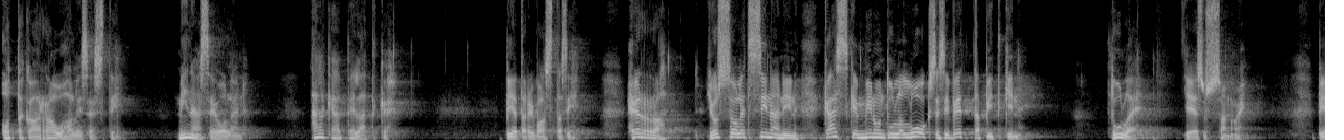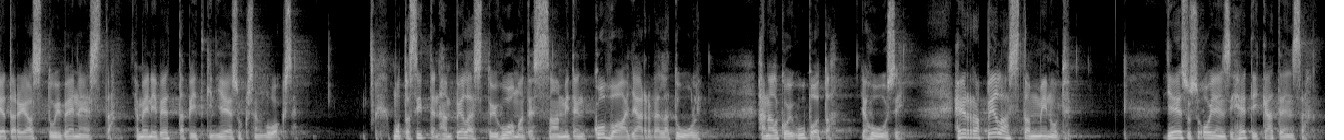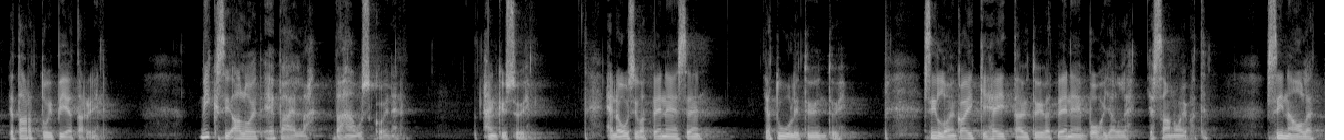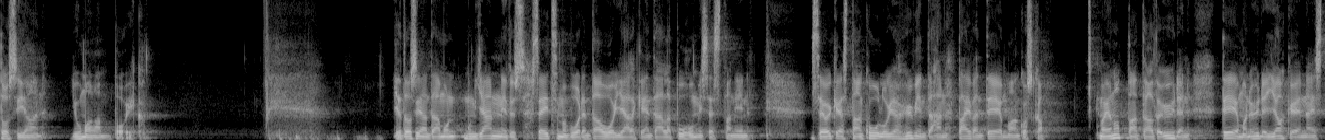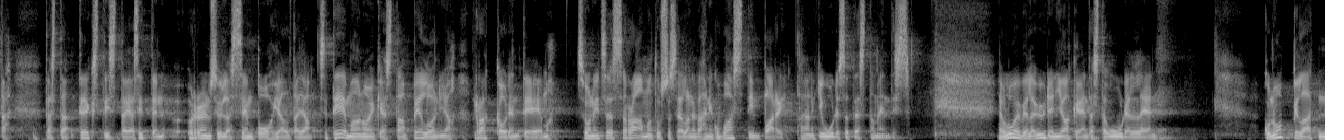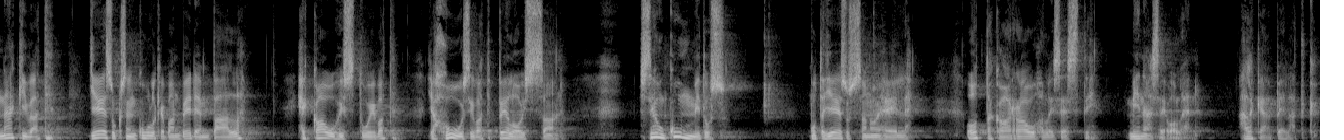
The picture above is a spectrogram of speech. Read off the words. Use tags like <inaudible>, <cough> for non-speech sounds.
ottakaa rauhallisesti, minä se olen, älkää pelätkö. Pietari vastasi, Herra, jos olet sinä, niin käske minun tulla luoksesi vettä pitkin. Tule, Jeesus sanoi. Pietari astui veneestä ja meni vettä pitkin Jeesuksen luokse. Mutta sitten hän pelästyi huomatessaan, miten kovaa järvellä tuuli. Hän alkoi upota ja huusi, Herra pelasta minut. Jeesus ojensi heti kätensä ja tarttui Pietariin. Miksi aloit epäillä, vähäuskoinen? Hän kysyi. He nousivat veneeseen ja tuuli tyyntyi. Silloin kaikki heittäytyivät veneen pohjalle ja sanoivat, sinä olet tosiaan Jumalan poika. Ja tosiaan tämä mun, mun jännitys seitsemän vuoden tauon jälkeen täällä puhumisesta, niin se oikeastaan kuuluu ihan hyvin tähän päivän teemaan, koska mä aion ottaa täältä yhden teeman, yhden jakeen näistä tästä tekstistä ja sitten rönsyillä sen pohjalta. Ja se teema on oikeastaan pelon ja rakkauden teema. Se on itse asiassa raamatussa sellainen vähän niin kuin vastinpari, tai ainakin Uudessa testamentissa. Ja luen vielä yhden jakeen tästä uudelleen. Kun oppilaat näkivät Jeesuksen kulkevan veden päällä, he kauhistuivat ja huusivat peloissaan. Se on kummitus. Mutta Jeesus sanoi heille, ottakaa rauhallisesti, minä se olen. Älkää pelätkö.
